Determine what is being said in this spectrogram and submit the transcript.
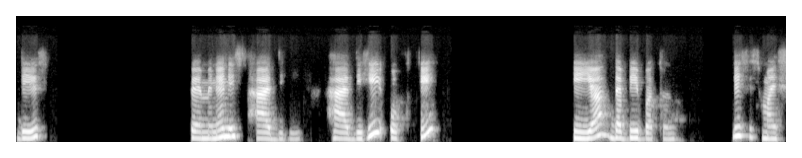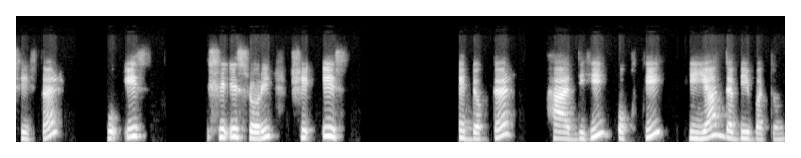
This feminine is hadihi. Hadihi ukhti. Hiya dabibatun. This is my sister who is, she is, sorry, she is a doctor. هذه أختي هي دبيبة.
